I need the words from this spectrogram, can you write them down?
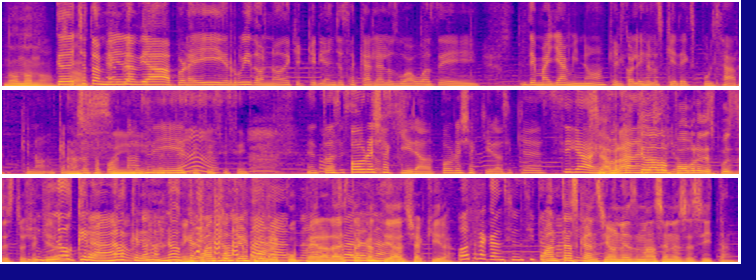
No, no, no. Que o de sea, hecho también había por ahí ruido, ¿no? De que querían ya sacarle a los guaguas de, de Miami, ¿no? Que el colegio los quiere expulsar, que no, que no ¿Ah, los soportan. sí? Sí, sí, sí, sí. Entonces, pobre Pobrecitos. Shakira, pobre Shakira. Así que siga. ¿Se habrá quedado pobre después de esto, Shakira? No creo, Claro, no creo, no. no ¿En creo. cuánto no tiempo creo. para recuperará nada, esta para cantidad nada. Shakira? Otra cancioncita ¿Cuántas más y ya. canciones más se necesitan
